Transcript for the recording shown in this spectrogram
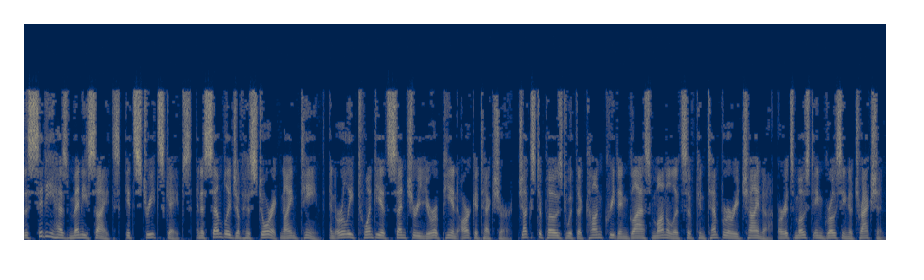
The city has many sites, its streetscapes, an assemblage of historic 19th, and early 20th century European architecture, juxtaposed with the concrete and glass monoliths of contemporary China, are its most engrossing attraction.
